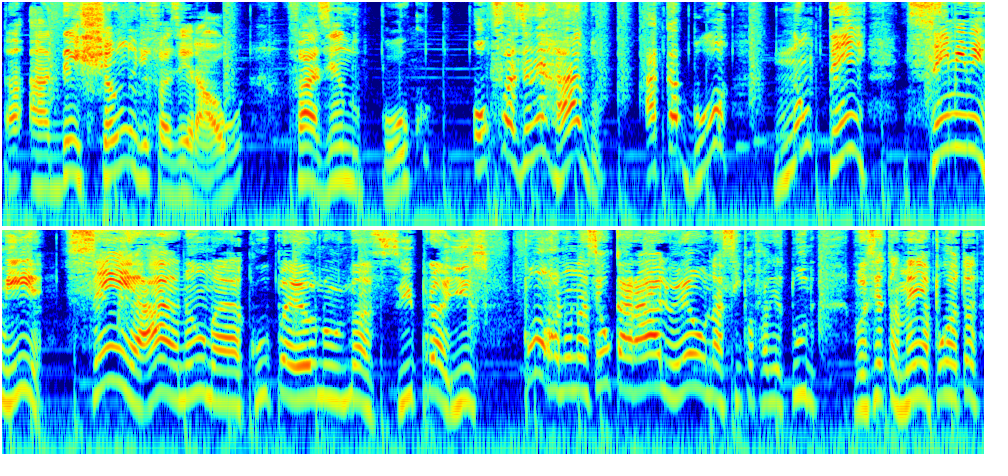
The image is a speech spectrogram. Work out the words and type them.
ah, ah, deixando de fazer algo, fazendo pouco ou fazendo errado. Acabou. Não tem. Sem mimimi. Sem, ah, não, mas a culpa é eu não nasci para isso. porra, não nasceu o caralho, eu nasci para fazer tudo, você também, a porra toda.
